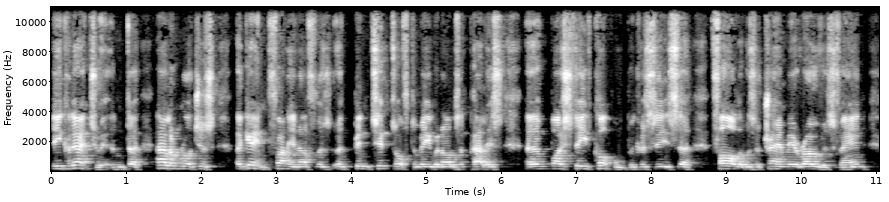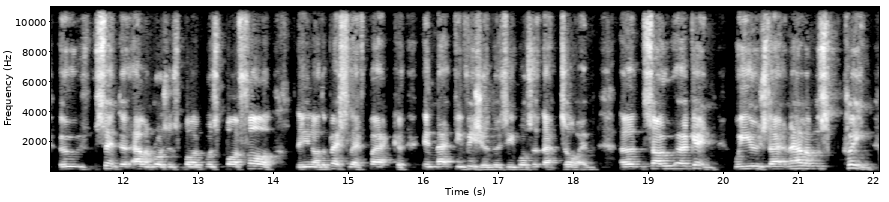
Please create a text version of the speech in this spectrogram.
he could add to it. And uh, Alan Rogers, again, funny enough, was, had been tipped off to me when I was at Palace uh, by Steve Coppell because his uh, father was a Tranmere Rovers fan who said that Alan Rogers by, was by far you know, the best left back in that division as he was at that time. And so again, we used that, and Alan was clean.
